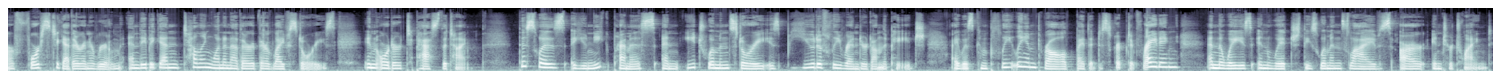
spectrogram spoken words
are forced together in a room and they begin telling one another their life stories in order to pass the time. This was a unique premise, and each woman's story is beautifully rendered on the page. I was completely enthralled by the descriptive writing and the ways in which these women's lives are intertwined.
